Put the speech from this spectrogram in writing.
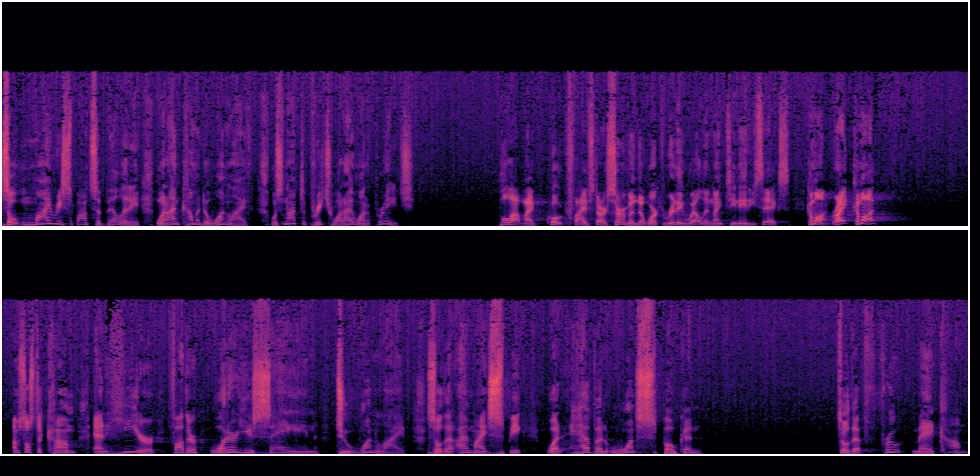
So, my responsibility when I'm coming to One Life was not to preach what I want to preach. Pull out my quote five star sermon that worked really well in 1986. Come on, right? Come on. I'm supposed to come and hear, Father, what are you saying to One Life so that I might speak what heaven once spoken so that fruit may come.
